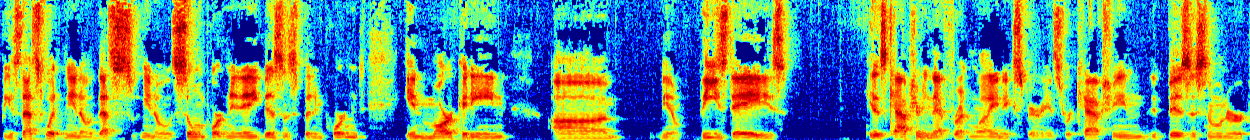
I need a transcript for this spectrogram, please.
because that's what you know that's you know so important in any business but important in marketing um, you know these days is capturing that frontline experience. We're capturing the business owner,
